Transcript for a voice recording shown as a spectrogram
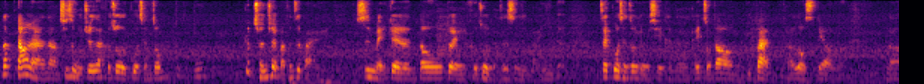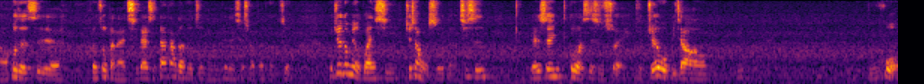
那当然了，其实我觉得在合作的过程中，不不不纯粹百分之百是每个人都对合作本身是满意的。在过程中有一些可能，哎，走到一半他 lost 掉了，那或者是。合作本来期待是大大的合作，可能变成小小的合作，我觉得都没有关系。就像我说的，其实人生过了四十岁，我觉得我比较不惑，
